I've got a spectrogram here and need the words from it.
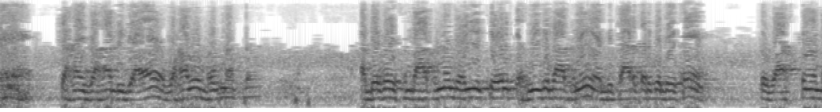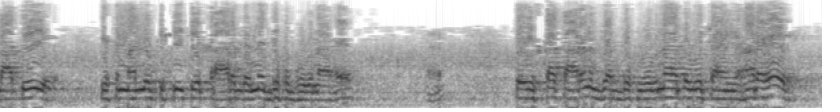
चाहे जहाँ भी जाए, वहाँ वो भोगना पड़ेगा। अब देखो, इस बात में जो ये केवल कहने की बात नहीं है, विचार करके देखें तो वास्तव में बात यही है, जैसे मान लो किसी के प्रारब्ध में दुख भोगना है तो इसका कारण जब दुख भोगना है तो वो चाहे यहाँ रहे,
